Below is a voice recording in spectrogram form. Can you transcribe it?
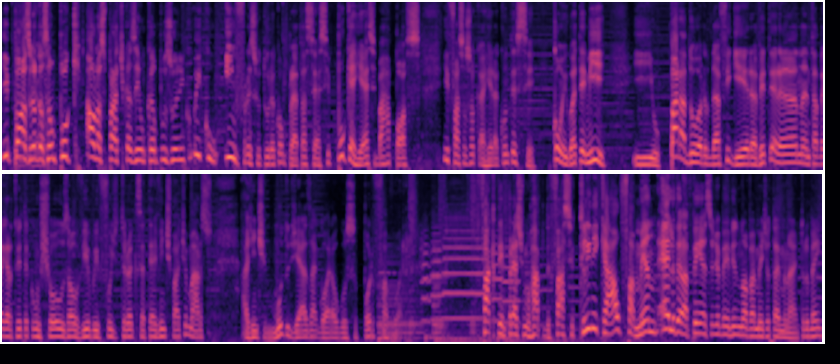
E pós-graduação PUC, aulas práticas em um campus único e com infraestrutura completa. Acesse PUC-RS barra pós e faça sua carreira acontecer. Com Iguatemi e o Parador da Figueira, veterana, entrada gratuita com shows ao vivo e food trucks até 24 de março. A gente muda o jazz agora, Augusto, por favor. Facta Empréstimo Rápido e Fácil, Clínica Alfaman, Hélio de la Penha, seja bem-vindo novamente ao Timeline, tudo bem?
